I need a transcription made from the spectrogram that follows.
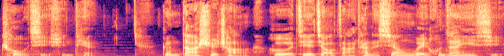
臭气熏天，跟大市场和街角杂摊的香味混在一起。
